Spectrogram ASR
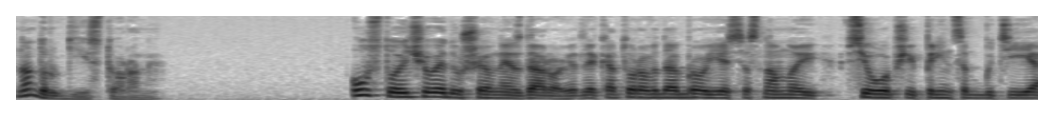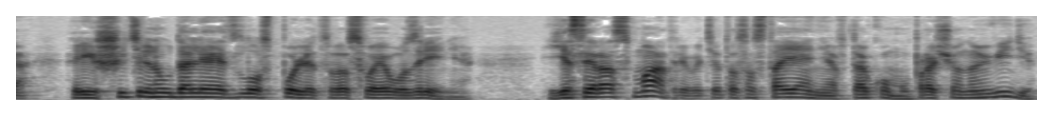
на другие стороны. Устойчивое душевное здоровье, для которого добро есть основной всеобщий принцип бытия, решительно удаляет зло с поля своего зрения. Если рассматривать это состояние в таком упрощенном виде,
